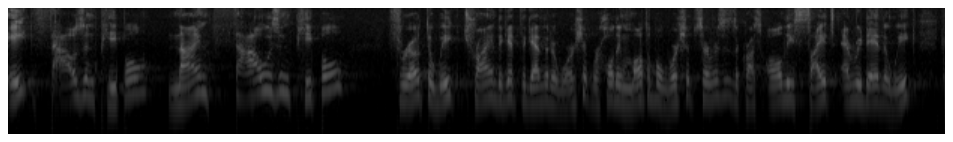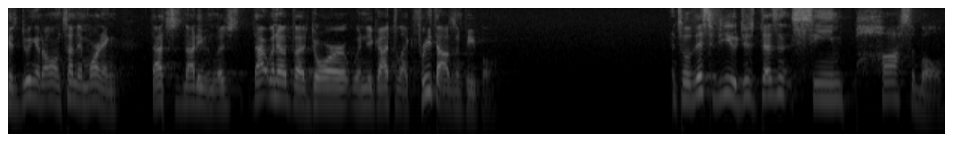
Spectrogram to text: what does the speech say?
8,000 people, 9,000 people throughout the week trying to get together to worship. We're holding multiple worship services across all these sites every day of the week because doing it all on Sunday morning, that's not even, that went out the door when you got to like 3,000 people. And so this view just doesn't seem possible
